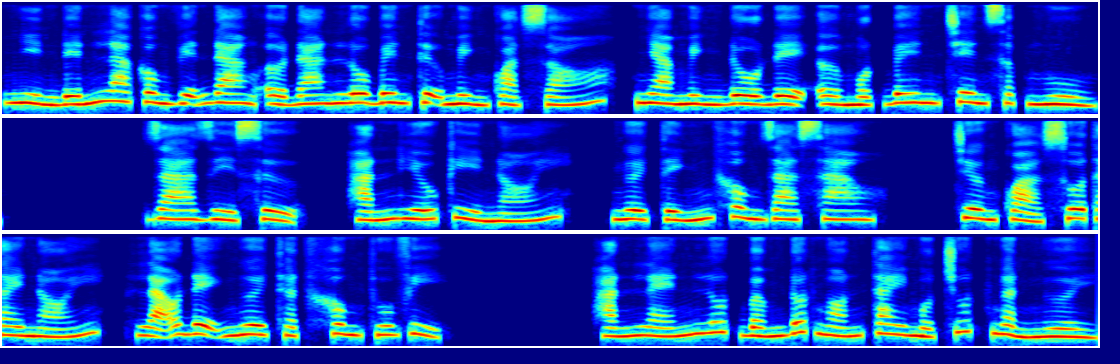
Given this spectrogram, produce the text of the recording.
nhìn đến la công viễn đang ở đan lô bên tự mình quạt gió, nhà mình đồ đệ ở một bên trên sập ngủ. Ra gì sự, hắn hiếu kỳ nói, ngươi tính không ra sao. Trường quả xua tay nói, lão đệ ngươi thật không thú vị. Hắn lén lút bấm đốt ngón tay một chút ngẩn người,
